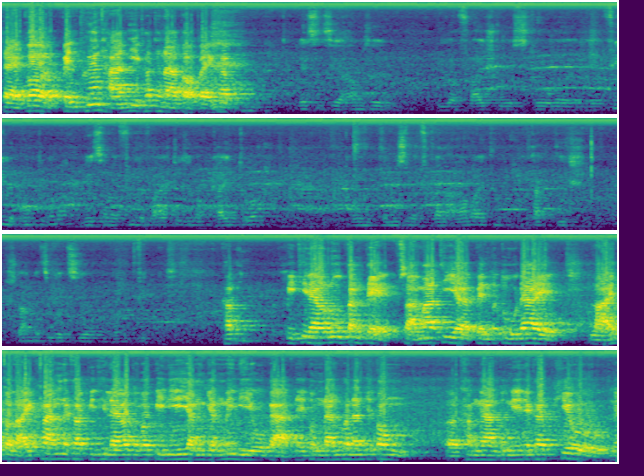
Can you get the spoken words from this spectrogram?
แต่ก็เป็นพื้นฐานที่พัฒนาต่อไปครับ Letztes Jahr haben sie über Freistoßtore äh, viele Punkte gemacht. Jetzt haben wir viele Freistöße, noch kein Tor. Und da müssen wir dran arbeiten, taktisch, Standardsituation und Fitness. ครับปีที่แล้วลูกตั้งเตะสามารถที่จะเป็นประตูได้หลายต่อหลายครั้งนะครับ ปีที่แล้วแต่ว่าปีนี้ยังยังไม่มีโอกาสในตรงนั้นเพราะฉะนั้นจะต้องเอ่อทำงานตรงนี้นะครับเที่ยวใน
